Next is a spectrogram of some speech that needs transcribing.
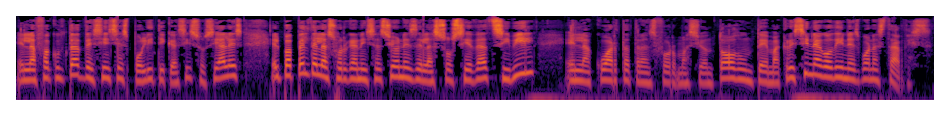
en la Facultad de Ciencias Políticas y Sociales el papel de las organizaciones de la sociedad civil en la cuarta transformación. Todo un tema. Cristina Godínez, buenas tardes.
